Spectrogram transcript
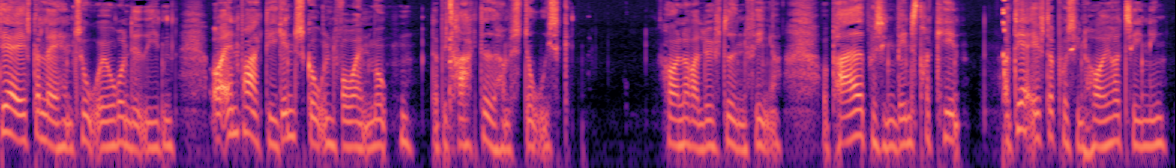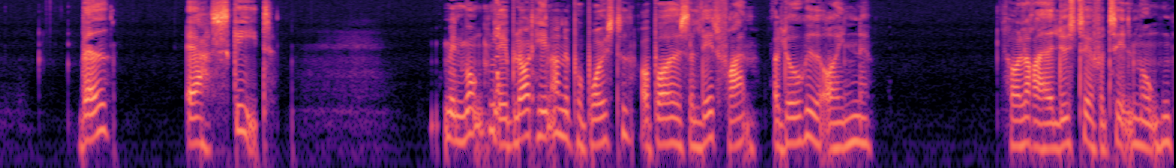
Derefter lagde han to euro ned i den, og anbragte igen skålen foran munken, der betragtede ham stoisk. Hollera løftede en finger og pegede på sin venstre kind, og derefter på sin højre tænding. Hvad er sket? Men munken lagde blot hænderne på brystet og bøjede sig let frem og lukkede øjnene. Hollera havde lyst til at fortælle munken,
